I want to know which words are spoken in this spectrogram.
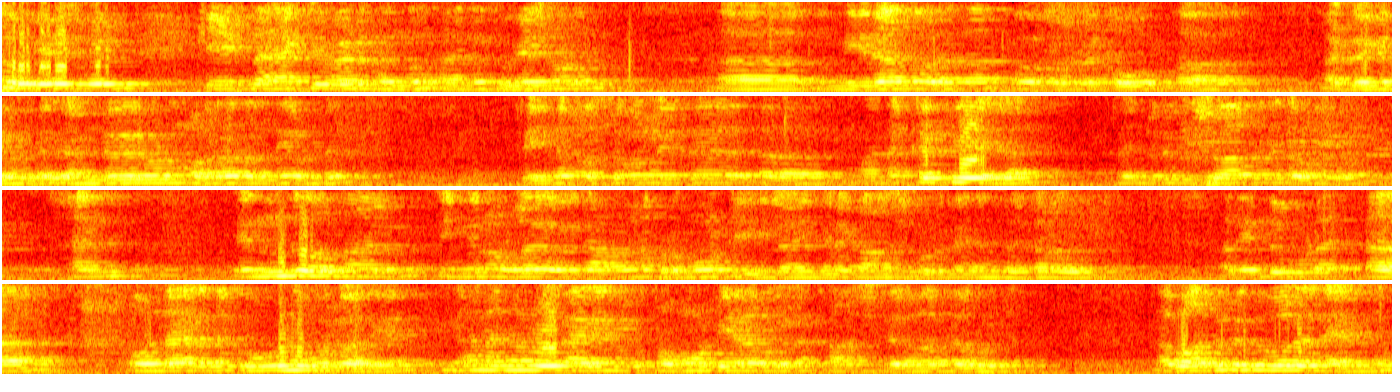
സുകേഷ് റോയി കേസിന് ആക്റ്റീവായിട്ട് നിന്നു. അതിന് സുകേഷിനോടും ആ, മീര എന്ന് പറയുന്ന അഡ്വക്കേറ്റ് ഉണ്ട് രണ്ടുപേരോടും വളരെ നന്ദിയുണ്ട്. പിന്നെ ഫസ്റ്റ് ഓഫ് ഓൾ ഇത് മനക്കെട്ടിയല്ല അതിന്റെ ഒരു വിശ്വാസത്തിന്റെ ഭാഗമാണ്. ഞാൻ എന്ത് വന്നാലും ഇങ്ങനെയുള്ള ഒരാളെ പ്രൊമോട്ട് ചെയ്യില്ല ഇങ്ങനെ കാശ് കൊടുക്കാൻ ഞാൻ തയ്യാറാവില്ല. അത് എന്റെ കൂടെ ഉണ്ടായിരുന്ന ക്രൂവിന് പോലും അറിയാം. ഞാൻ അങ്ങനെയുള്ള കാര്യങ്ങൾക്ക് പ്രൊമോട്ട് ചെയ്യാറുമില്ല കാശ് ചിലവാക്കാറുമില്ല. അപ്പോൾ അതും ഇതുപോലെ തന്നെയായിരുന്നു.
